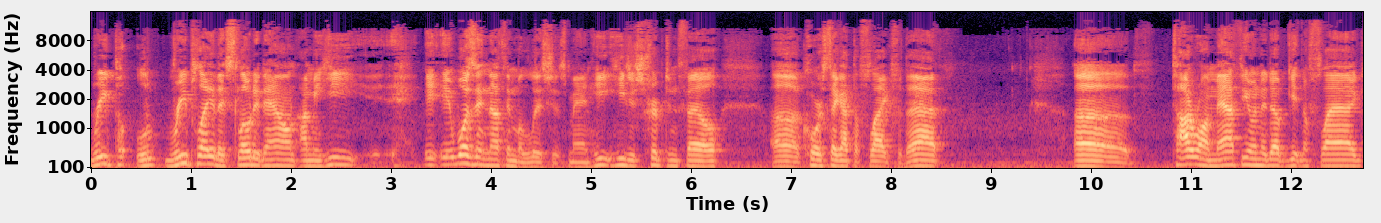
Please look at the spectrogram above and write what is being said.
replay, replay they slowed it down. I mean, he it, it, wasn't nothing malicious, man. He he just tripped and fell. Uh, of course, they got the flag for that. Uh, Tyrann Mathieu ended up getting a flag.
